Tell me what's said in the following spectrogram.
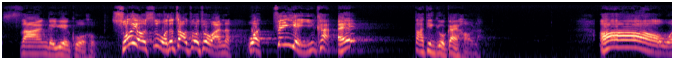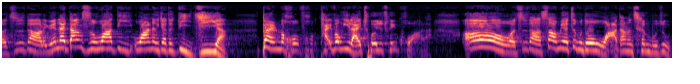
三个月过后，所有事我都照做做完了，我睁眼一看，哎。大殿给我盖好了。哦，我知道了，原来当时挖地挖那个叫做地基呀，不然那么风台风一来吹就吹垮了。哦，我知道了，上面这么多瓦，当然撑不住，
